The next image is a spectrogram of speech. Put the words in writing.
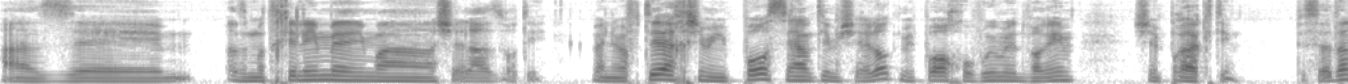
אז, אה, אז מתחילים אה, עם השאלה הזאת, ואני מבטיח שמפה סיימתי עם שאלות, מפה אנחנו עוברים לדברים שהם פרקטיים, בסדר?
